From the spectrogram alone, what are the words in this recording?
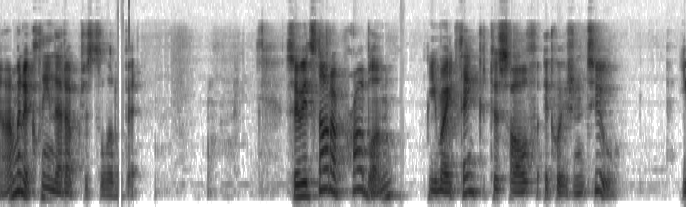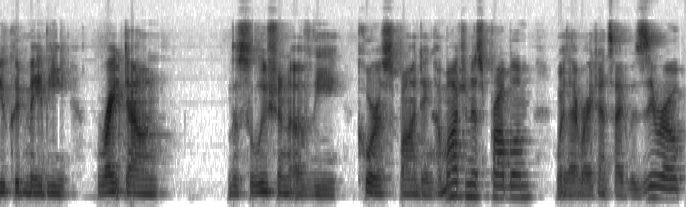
Now I'm going to clean that up just a little bit. So it's not a problem, you might think, to solve equation 2. You could maybe write down the solution of the corresponding homogeneous problem, where that right-hand side was zero,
